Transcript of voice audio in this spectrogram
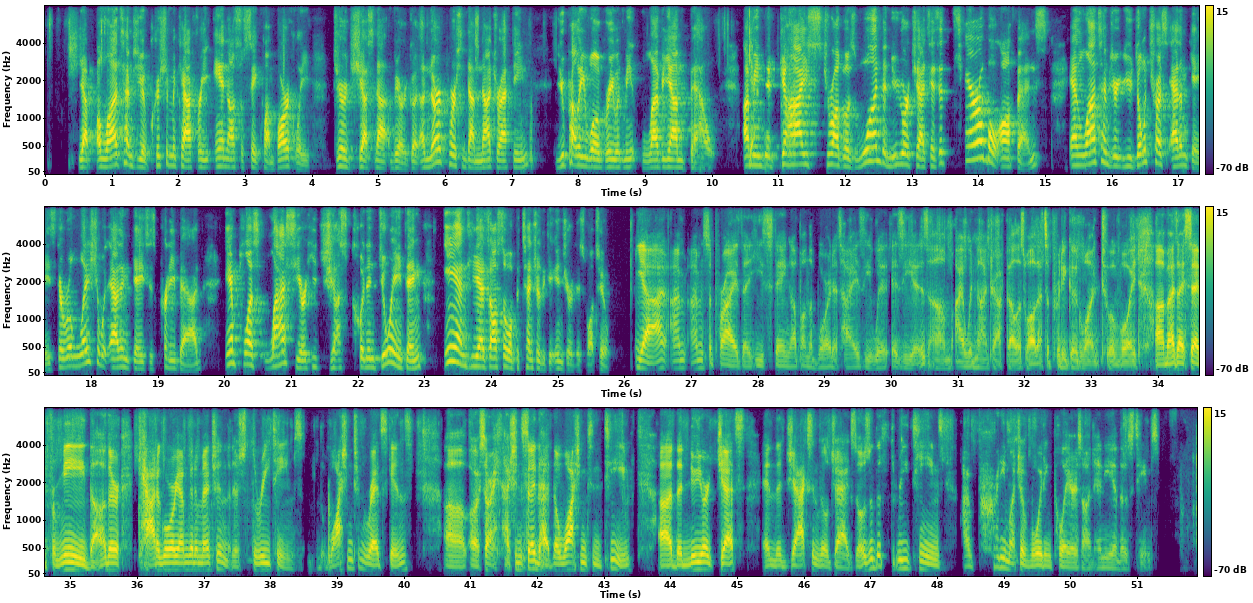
Yep. A lot of times you have Christian McCaffrey and also Saquon Barkley. They're just not very good. Another person that I'm not drafting, you probably will agree with me, Le'Veon Bell. I mean, the guy struggles. One, the New York Jets has a terrible offense. And a lot of times you're, you don't trust Adam Gase. Their relation with Adam Gase is pretty bad. And plus, last year he just couldn't do anything and he has also a potential to get injured as well too. Yeah, I, am I'm, I'm surprised that he's staying up on the board as high as he as he is. Um, I would not draft Bell as well. That's a pretty good one to avoid. Um, as I said, for me, the other category I'm going to mention, there's three teams: the Washington Redskins. Uh, oh, sorry, I shouldn't say that. The Washington team, uh, the New York Jets, and the Jacksonville Jags. Those are the three teams. I'm pretty much avoiding players on any of those teams.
